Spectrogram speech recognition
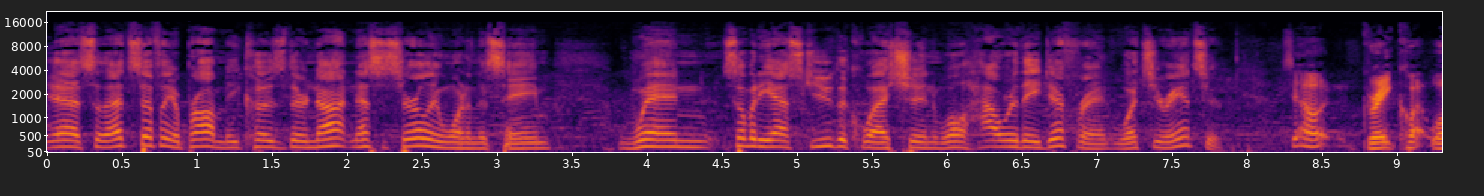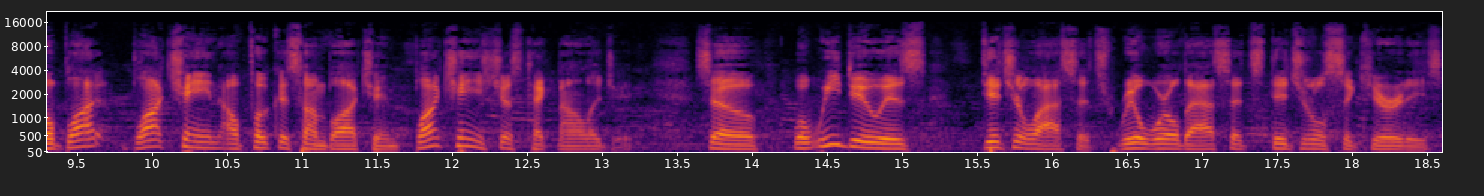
Yeah, so that's definitely a problem because they're not necessarily one and the same. When somebody asks you the question, well, how are they different? What's your answer? So, great question. Well, block, blockchain, I'll focus on blockchain. Blockchain is just technology. So, what we do is digital assets, real world assets, digital securities.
